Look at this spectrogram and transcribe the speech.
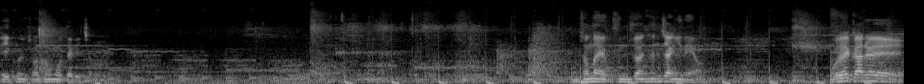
에이콘 전속 모델이죠. 엄청나게 분주한 현장이네요. 모델가를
